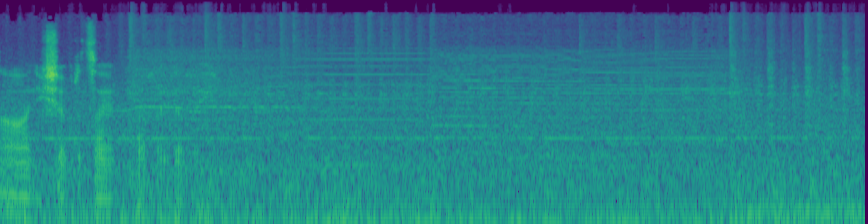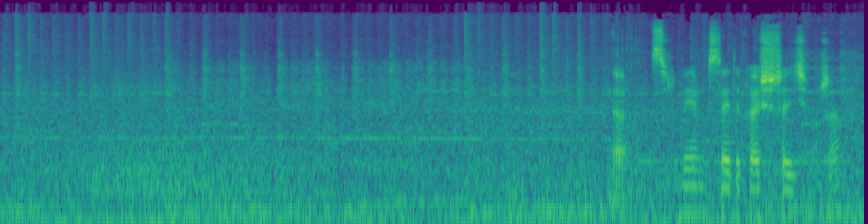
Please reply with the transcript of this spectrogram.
No, niech się obracają. Dawaj, dawaj. Dobra, spróbujemy tutaj do kogoś strzelić może.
